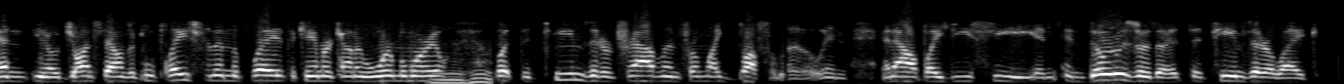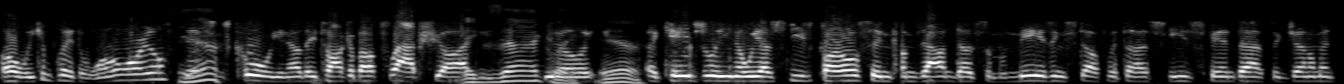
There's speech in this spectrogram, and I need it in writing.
and you know, Johnstown's a cool place for them to play at the Cambria County War Memorial. But the teams that are traveling from like Buffalo and and out by D.C. and and those are the the teams that are like, oh, we can play at the War Memorial. Yeah. This is cool. You know, they talk about Slapshot. and, Exactly. you know, yeah. occasionally, you know, we have Steve Carlson comes out and does some amazing stuff with us. He's a fantastic gentleman,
